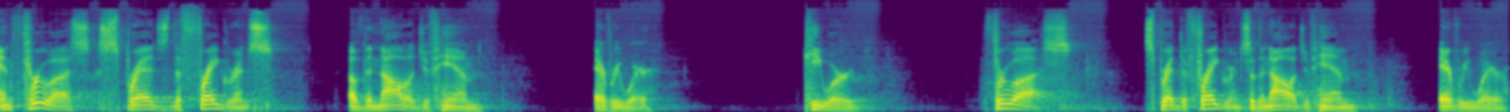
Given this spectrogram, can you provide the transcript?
and through us spreads the fragrance of the knowledge of Him everywhere. Key word. Through us spread the fragrance of the knowledge of Him everywhere.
